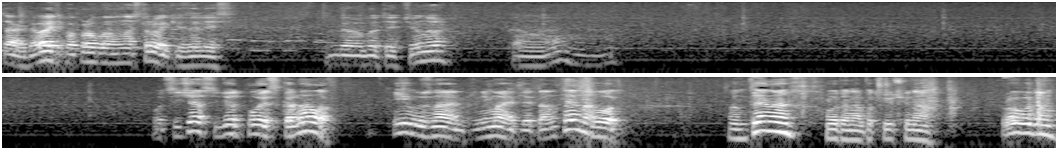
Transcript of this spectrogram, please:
Так, давайте попробуем в настройки залезть. DVB тюнер. Вот сейчас идет поиск каналов и узнаем, принимает ли эта антенна. Вот антенна, вот она подключена проводом,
